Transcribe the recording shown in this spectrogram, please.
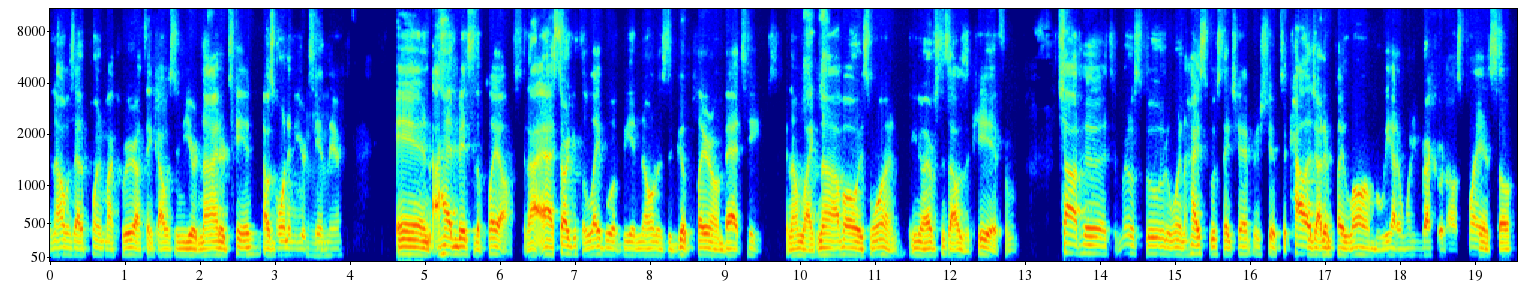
And I was at a point in my career. I think I was in year nine or ten. I was going into year mm-hmm. ten there, and I hadn't been to the playoffs. And I, I started to get the label of being known as the good player on bad teams. And I'm like, nah, I've always won. You know, ever since I was a kid, from childhood to middle school to win the high school state championship to college. I didn't play long, but we had a winning record when I was playing. So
